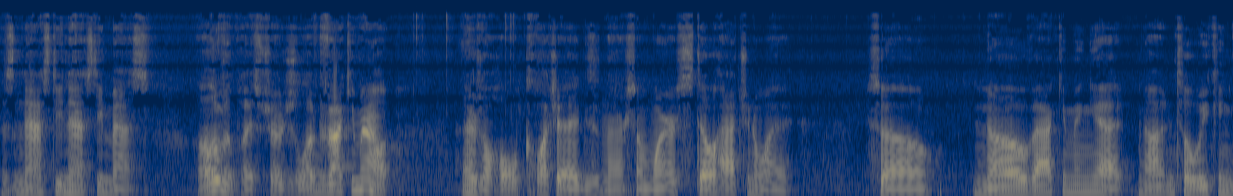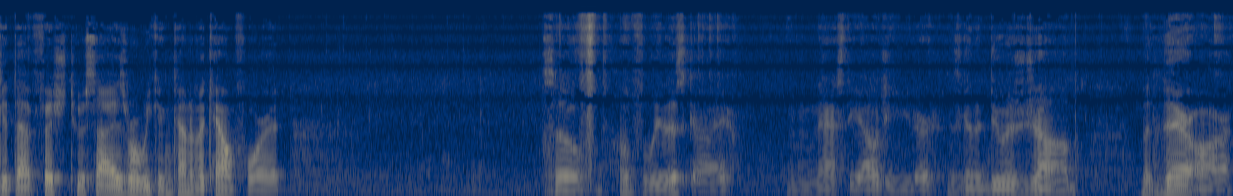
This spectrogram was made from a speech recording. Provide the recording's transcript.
This nasty, nasty mess. All over the place, which I would just love to vacuum out. There's a whole clutch of eggs in there somewhere, still hatching away. So, no vacuuming yet. Not until we can get that fish to a size where we can kind of account for it. So, hopefully this guy, nasty algae eater, is going to do his job. But there are,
